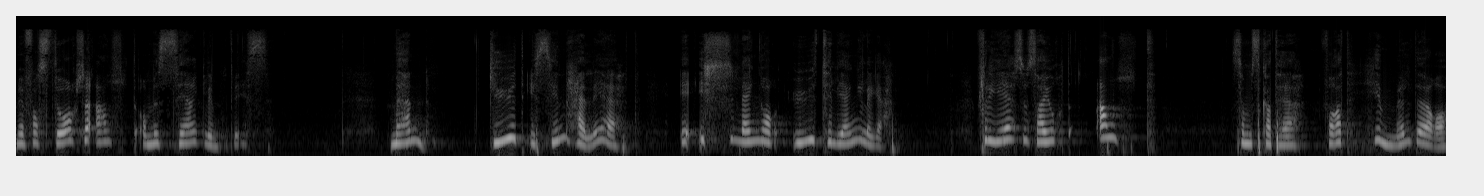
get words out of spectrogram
Vi forstår ikke alt, og vi ser glimtvis. Men Gud i sin hellighet er ikke lenger utilgjengelige. Fordi Jesus har gjort alt som skal til for at himmeldøra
